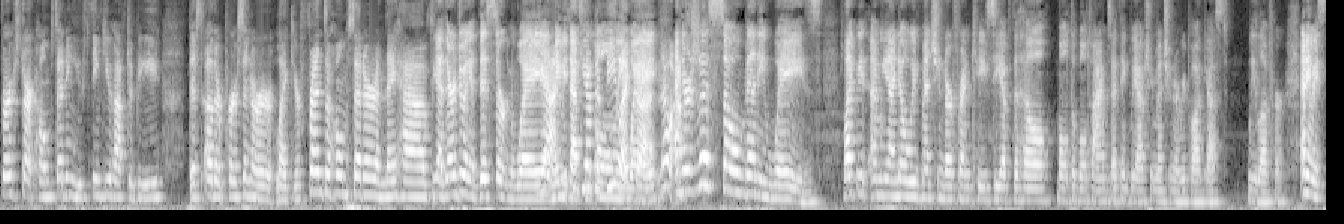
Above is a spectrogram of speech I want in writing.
first start homesteading, you think you have to be this other person or like your friend's a homesteader and they have Yeah, they're doing it this certain way, Yeah, and maybe that's you the have to be only like way. that. No, and there's just so many ways. Like we, I mean, I know we've mentioned our friend Casey up the hill multiple times. I think we actually mentioned every podcast. We love her. Anyways,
